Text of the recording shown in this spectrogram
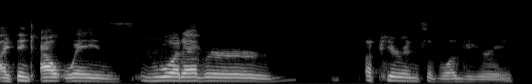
i think outweighs whatever appearance of luxury.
